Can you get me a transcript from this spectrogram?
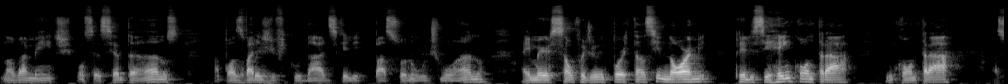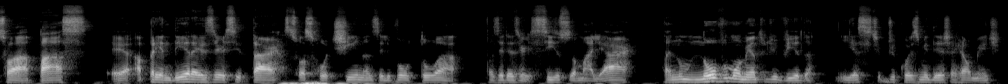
novamente, com 60 anos, após várias dificuldades que ele passou no último ano. A imersão foi de uma importância enorme para ele se reencontrar, encontrar a sua paz, é, aprender a exercitar suas rotinas. Ele voltou a fazer exercícios, a malhar, está num novo momento de vida. E esse tipo de coisa me deixa realmente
